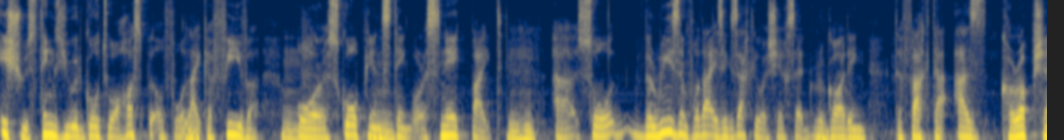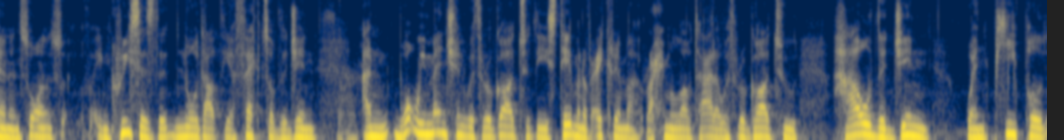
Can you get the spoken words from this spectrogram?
Issues, things you would go to a hospital for, like a fever Mm. or a scorpion sting or a snake bite. Mm-hmm. Uh, so the reason for that is exactly what Sheikh said Mm. regarding the fact that as corruption and so on so- increases, the, no doubt the effects of the jinn. And what we mentioned with regard to the statement of Ikrimah, rahimahullah ta'ala, with regard to how the jinn, when people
